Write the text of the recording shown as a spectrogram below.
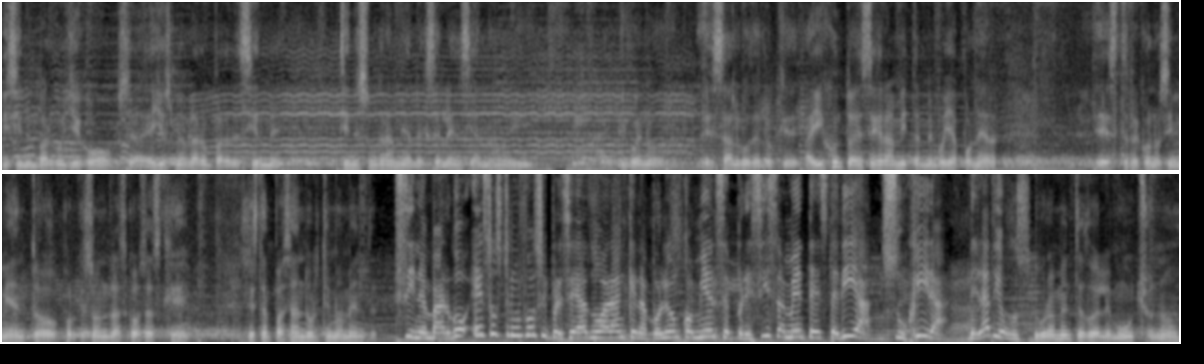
Y sin embargo llegó, o sea, ellos me hablaron para decirme, tienes un Grammy a la excelencia, ¿no? Y, y bueno, es algo de lo que, ahí junto a ese Grammy también voy a poner este reconocimiento, porque son las cosas que están pasando últimamente. Sin embargo, esos triunfos y preseas no harán que Napoleón comience precisamente este día su gira del adiós. Seguramente duele mucho, ¿no?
